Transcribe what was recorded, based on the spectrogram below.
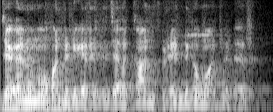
జగన్మోహన్ రెడ్డి గారు అయితే చాలా కాన్ఫిడెంట్గా మాట్లాడారు.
